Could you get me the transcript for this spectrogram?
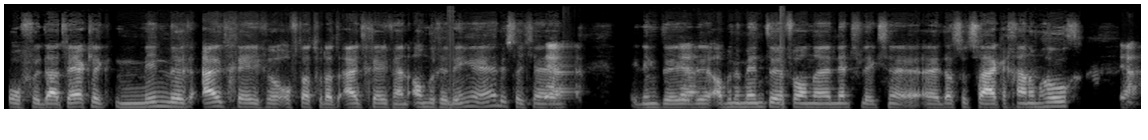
of we daadwerkelijk minder uitgeven of dat we dat uitgeven aan andere dingen. Hè? Dus dat je, Ja. ik denk de, Ja. de abonnementen van eh, Netflix, eh, eh, dat soort zaken gaan omhoog. Ja.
